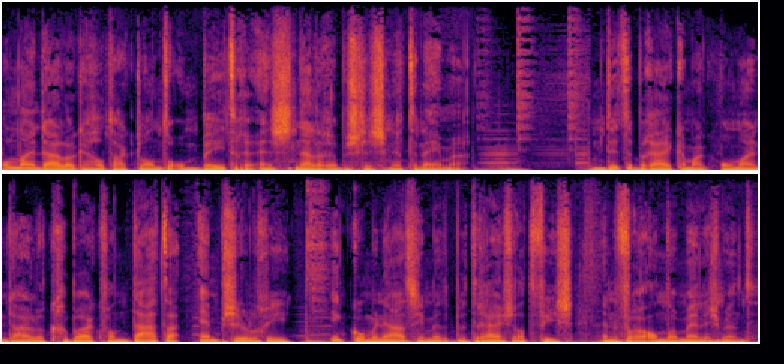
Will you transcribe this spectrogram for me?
Online Dialogue helpt haar klanten om betere en snellere beslissingen te nemen. Om dit te bereiken maakt Online Dialogue gebruik van data en psychologie in combinatie met bedrijfsadvies en verandermanagement.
